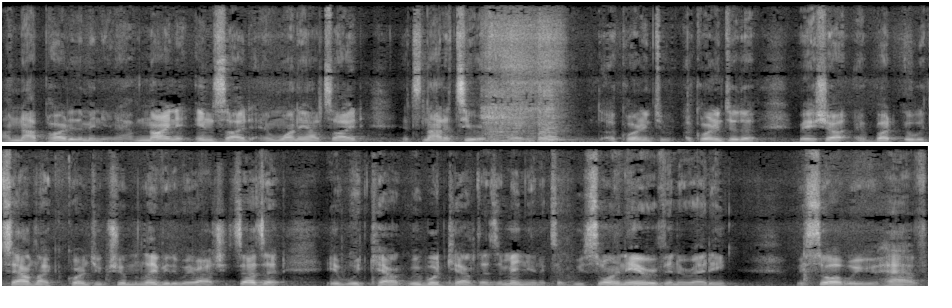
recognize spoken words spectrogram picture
I'm not part of the minyan. I have nine inside and one outside. It's not a tziruf according to according to according to the Resha. But it would sound like according to Shimon Levi, the way Rashi says it, it would count. We would count as a minyan. Except we saw in Eruvin already. We saw you have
